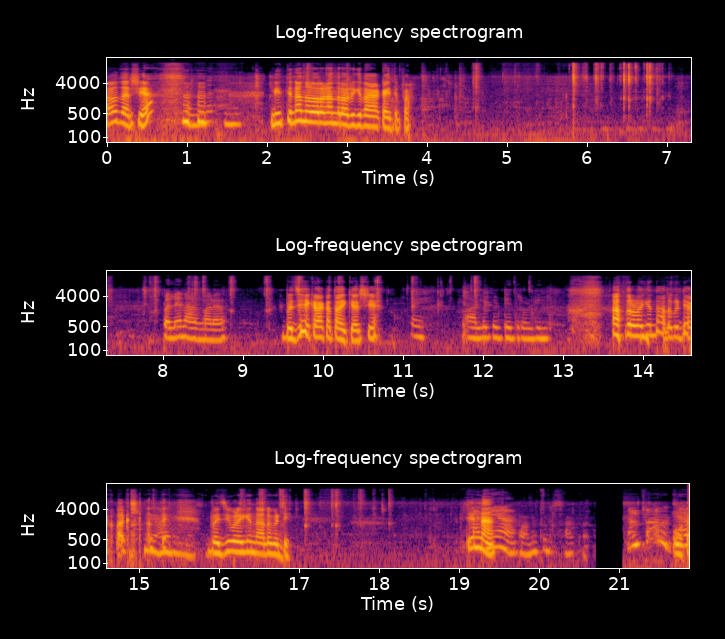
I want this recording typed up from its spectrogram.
ಹೌದಾ ಅರ್ಷಿಯ ನೀ ತಿನ್ನ ನೋಡಿದ್ರಾಗ ಅಂದ್ರೆ ಅವ್ರಿಗೆ ಇದಾಗೈತಿಪ್ಪ ಪಲ್ಯ ನಾ ಹಂಗೆ ಮಾಡ್ಯಾರ? ಬಜ್ಜಿ ಹಾಕಾಕತ್ತ ಆಯ್ಕೆ ಅರ್ಷಿಯ ಆಲೂಗಡ್ಡೆ ಇದ್ರೊಳಗಿಂದ. ಅದ್ರೊಳಗಿಂದ ಆಲೂಗಡ್ಡೆ ಹಾಕೊಳಕತ್ತಂತೆ. ಬಜ್ಜಿ ಒಳಗಿಂದ ಆಲೂಗಡ್ಡೆ. ತಿನ್ನ ಊಟ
